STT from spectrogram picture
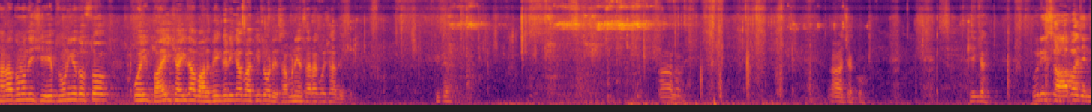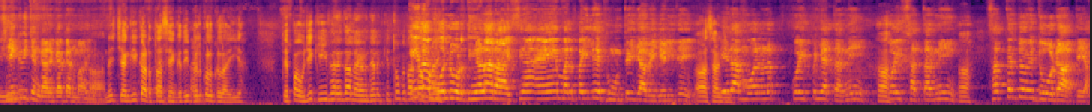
ਥਾਣਾ ਤੋਂ ਦੀ ਸ਼ੇਪ ਸੋਹਣੀ ਹੈ ਦੋਸਤੋ। ਕੋਈ ਬਾਈ ਸ਼ਾਈ ਦਾ ਵਲ ਵਿੰਗ ਨਹੀਂਗਾ ਬਾਕੀ ਤੁਹਾਡੇ ਸਾਹਮਣੇ ਆ ਸਾਰਾ ਕੁਝ ਆ ਦੇਖੋ। ਠੀਕ ਆ। ਆ ਲਓ ਆ ਚੱਕੋ। ਠੀਕ ਆ। ਪੂਰੀ ਸਾਫ਼ ਆ ਜੰਨੀ ਸਿੰਘ ਵੀ ਚੰਗਾ ਲੱਗਾ ਕਰਮ ਵਾਲੀ। ਹਾਂ ਨਹੀਂ ਚੰਗੀ ਘਟਤਾ ਸਿੰਘ ਦੀ ਬਿਲਕੁਲ ਗਲਾਈ ਆ। ਤੇ ਭਾਊ ਜੀ ਕੀ ਫਿਰ ਇਹਦਾ ਲੈਣ ਦੇਣ? ਕਿੱਥੋਂ ਕੁ ਤੱਕ ਇਹਦਾ ਆਪਣੇ ਮੁੱਲ ਉੜਦੀਆਂ ਵਾਲਾ ਰਾਜਸਿਆਂ ਐ ਮਲ ਪਹਿਲੇ ਫੋਨ ਤੇ ਹੀ ਜਾਵੇ ਜਿਹੜੀ ਤੇ ਆ ਸਾਂਝੀ। ਇਹਦਾ ਮੁੱਲ ਕੋਈ 75 ਨਹੀਂ ਹਾਂ। ਕੋਈ 70 ਨਹੀਂ। ਹਾਂ। 70 ਚੋਂ ਵੀ ਦੋ ਡਾਤੇ ਆ।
